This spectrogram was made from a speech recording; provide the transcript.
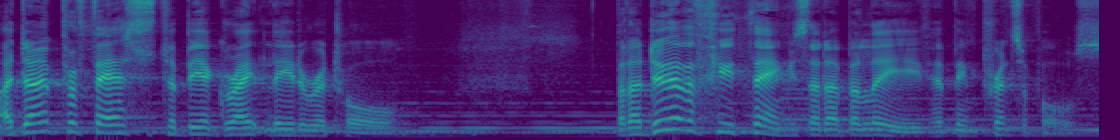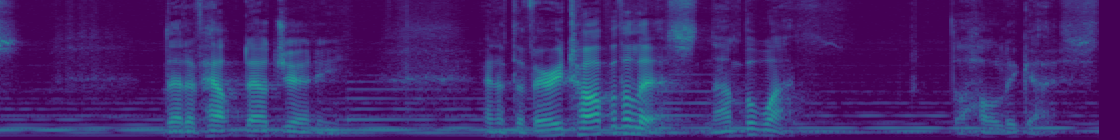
I don't profess to be a great leader at all, but I do have a few things that I believe have been principles that have helped our journey. And at the very top of the list, number one, Holy Ghost.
